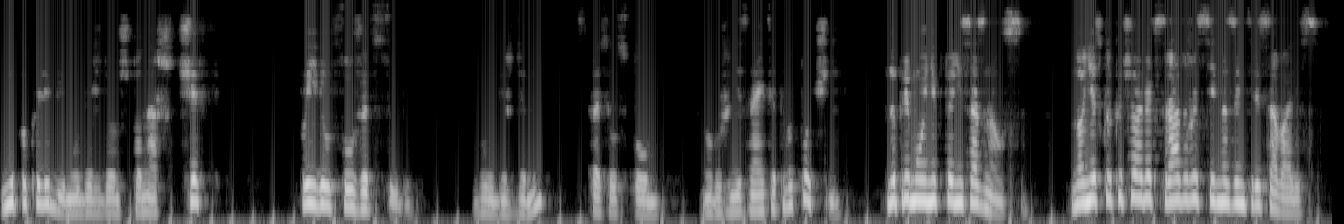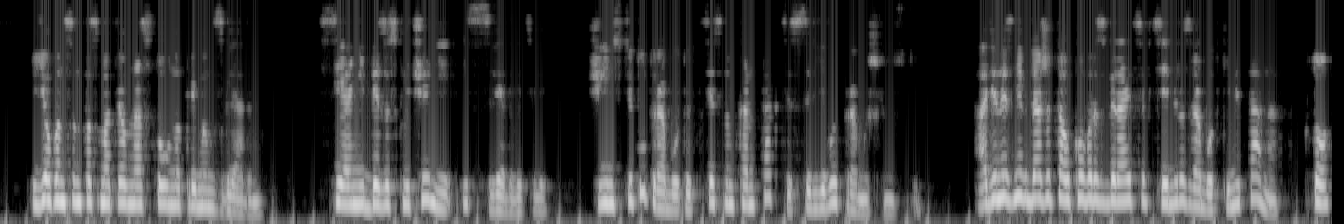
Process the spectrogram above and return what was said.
непоколебимо убежден, что наш червь появился уже всюду. — Вы убеждены? — спросил Стоун. — Но вы же не знаете этого точно. Напрямую никто не сознался. Но несколько человек сразу же сильно заинтересовались. Йоханссон посмотрел на Стоуна прямым взглядом. Все они без исключения исследователи, чьи институты работают в тесном контакте с сырьевой промышленностью. Один из них даже толково разбирается в теме разработки метана. — Кто?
